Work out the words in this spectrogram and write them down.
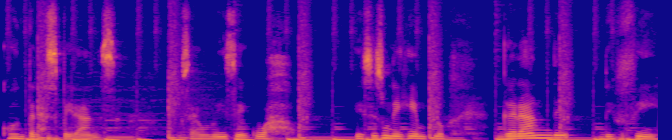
contra esperanza. O sea, uno dice, wow, ese es un ejemplo grande de fe.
